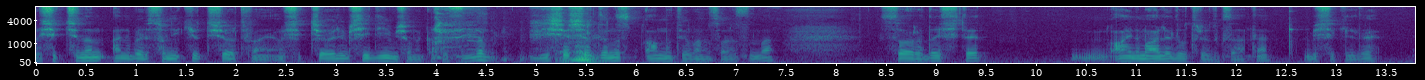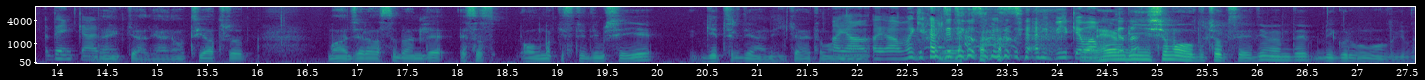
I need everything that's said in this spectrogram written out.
ışıkçının hani böyle Sonic Youth tişört falan yani ışıkçı öyle bir şey değilmiş onun kafasında. bir şaşırdığını anlatıyor bana sonrasında. Sonra da işte aynı mahallede oturuyorduk zaten. Bir şekilde Denk geldi. denk gel. Yani o tiyatro macerası bende esas olmak istediğim şeyi getirdi yani hikaye tamamlandı. Ayağı, ayağıma geldi diyorsunuz yani büyük evam Yani hem kadar. bir işim oldu çok sevdiğim hem de bir grubum oldu gibi.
